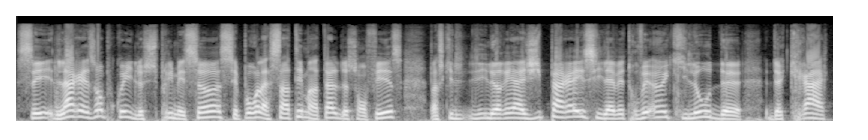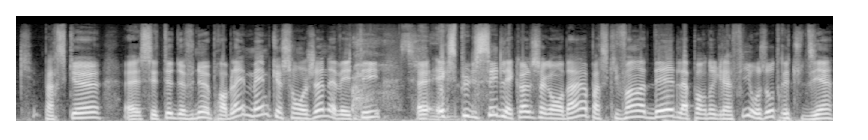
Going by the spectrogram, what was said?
c'est la raison pourquoi il a supprimé ça, c'est pour la santé mentale de son fils, parce qu'il il aurait agi pareil s'il avait trouvé un kilo de, de crack, parce que euh, c'était devenu un problème, même que son jeune avait été C'est euh, expulsé de l'école secondaire parce qu'il vendait de la pornographie aux autres étudiants.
